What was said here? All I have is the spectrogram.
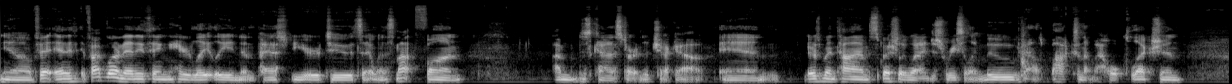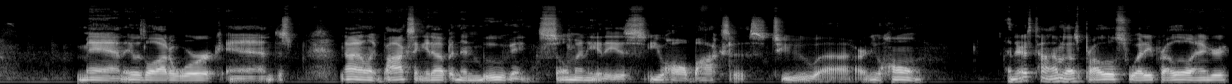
you know, if, if I've learned anything here lately and in the past year or two, it's that when it's not fun, I'm just kind of starting to check out. And there's been times, especially when I just recently moved, and I was boxing up my whole collection. Man, it was a lot of work, and just not only boxing it up and then moving so many of these U-Haul boxes to uh, our new home. And there's times I was probably a little sweaty, probably a little angry,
